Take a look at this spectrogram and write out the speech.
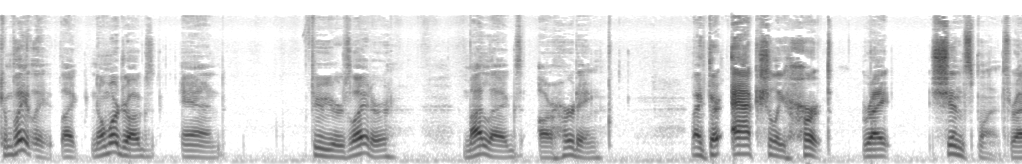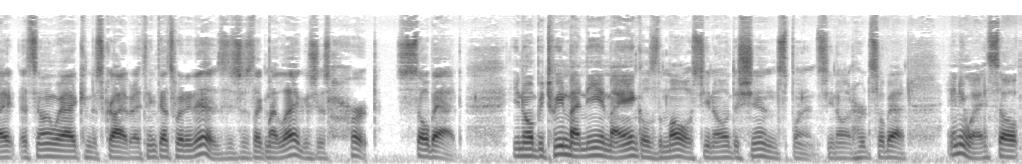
completely. Like, no more drugs. And a few years later, my legs are hurting. Like, they're actually hurt, right? Shin splints, right? That's the only way I can describe it. I think that's what it is. It's just like my leg is just hurt so bad. You know, between my knee and my ankles, the most, you know, the shin splints, you know, it hurts so bad. Anyway, so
